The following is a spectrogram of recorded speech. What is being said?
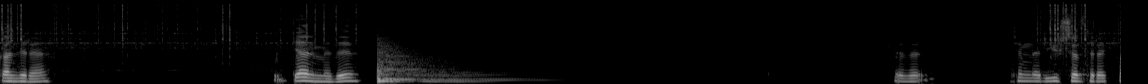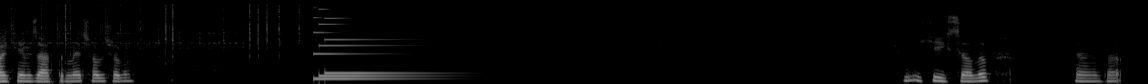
galire Bu gelmedi. Şöyle itemleri yükselterek bakiyemizi arttırmaya çalışalım. Şöyle 2x'i alıp bir tane daha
